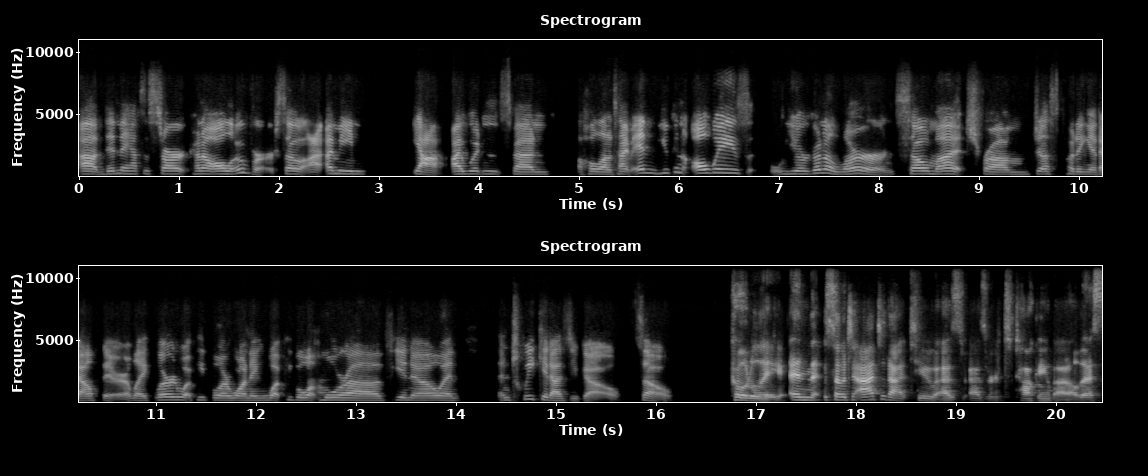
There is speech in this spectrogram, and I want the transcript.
um, then they have to start kind of all over. So I, I mean, yeah, I wouldn't spend a whole lot of time. And you can always, you're going to learn so much from just putting it out there. Like learn what people are wanting, what people want more of, you know, and, and tweak it as you go. So totally. And so to add to that too as as we're talking about all this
